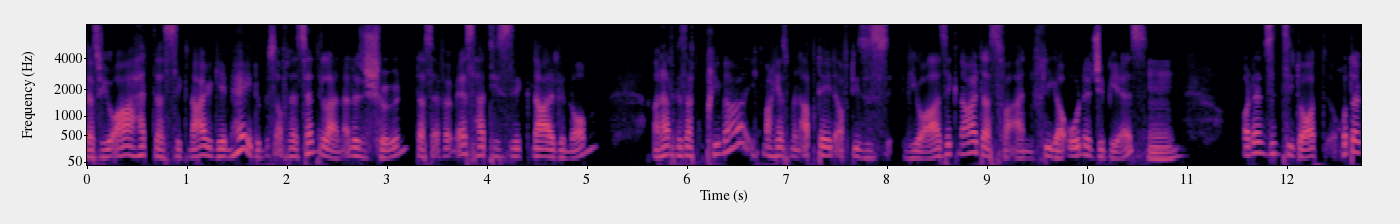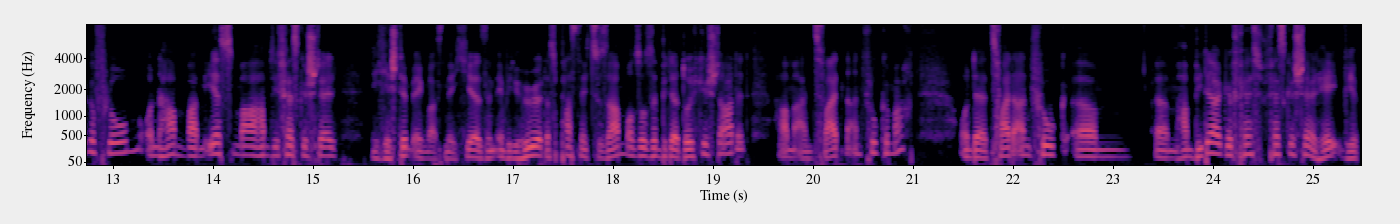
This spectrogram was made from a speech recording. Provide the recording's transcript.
das VOA hat das Signal gegeben, hey, du bist auf der Centerline, alles ist schön. Das FMS hat dieses Signal genommen und hat gesagt, prima, ich mache jetzt mal ein Update auf dieses VOA-Signal. Das war ein Flieger ohne GPS. Mhm. Und dann sind sie dort runtergeflogen und haben beim ersten Mal haben sie festgestellt, nee, hier stimmt irgendwas nicht. Hier sind irgendwie die Höhe, das passt nicht zusammen und so sind wieder durchgestartet, haben einen zweiten Anflug gemacht und der zweite Anflug ähm, ähm, haben wieder festgestellt, hey, wir,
